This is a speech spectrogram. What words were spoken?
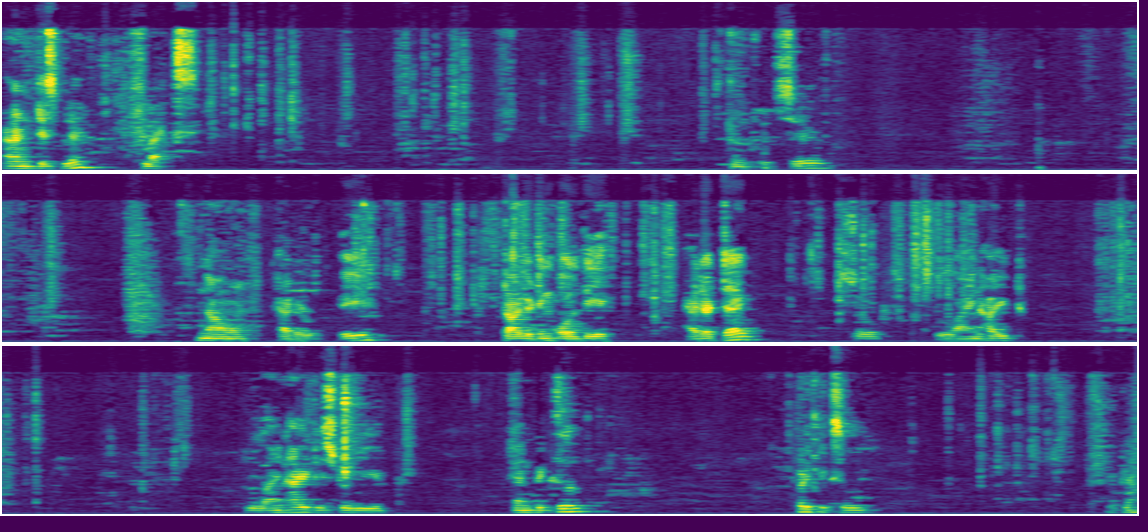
And display flex. Control save now header a targeting all the header tag. So line height. Line height is to be 10 pixel 30 pixel. Okay.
